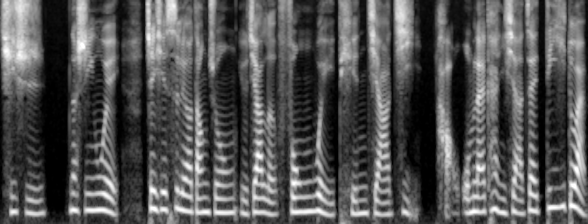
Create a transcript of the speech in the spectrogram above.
其实那是因为这些饲料当中有加了风味添加剂。好，我们来看一下，在第一段。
